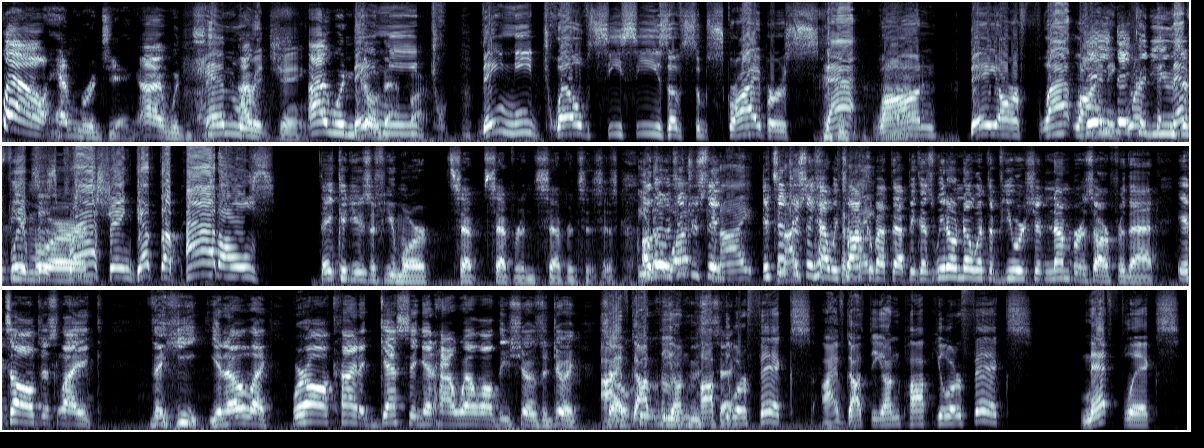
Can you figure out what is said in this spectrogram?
Well, hemorrhaging. I wouldn't say that. I Hemorrhaging. I, wouldn't they go that need far. they need 12 cc's of subscribers stat lon they are flatlining They- they could use a Netflix few is crashing get the paddles They could use a few more se- severance severances. You Although it's what? interesting, I- it's can I- interesting how we talk I- about that because we don't know what the viewership numbers are for that. It's all just like the heat, you know. Like we're all kind of guessing at how well all these shows are doing. So i've got who- the who- who's to say? unpopular fix i've got the unpopular fix Netflix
